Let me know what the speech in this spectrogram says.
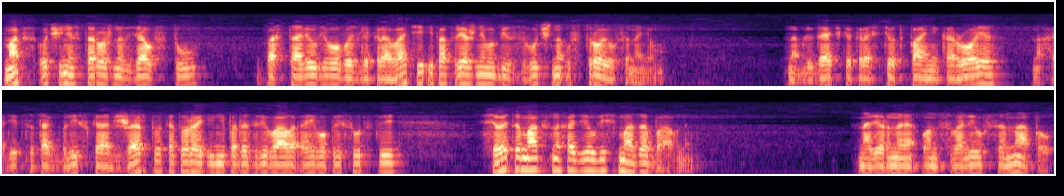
Макс очень осторожно взял стул, поставил его возле кровати и по-прежнему беззвучно устроился на нем. Наблюдать, как растет паника Роя, находиться так близко от жертвы, которая и не подозревала о его присутствии, все это Макс находил весьма забавным. «Наверное, он свалился на пол»,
